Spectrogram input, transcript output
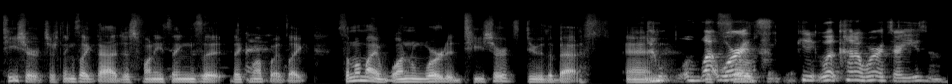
t-shirts or things like that. Just funny things that they come up with. Like some of my one worded t-shirts do the best. And what words, so you, what kind of words are you using?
